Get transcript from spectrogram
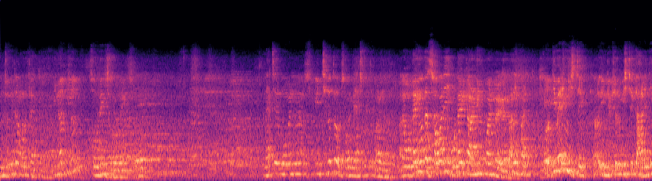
ইঞ্জুরিটা আমাদের ফ্যাক্টর কিরম? কিরম সৌরিক সৌরিক ম্যাচের মোমেন্ট স্পিড ছিল তো সবাই ম্যাচ করতে পারে না। মানে ওটাই আমাদের সবারই ওটাই টার্নিং পয়েন্ট হয়ে গেছে। টার্নিং পয়েন্ট ওই মিস্টেক কারণ ইন্ডিভিজুয়াল মিস্টেকটা হারিনি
